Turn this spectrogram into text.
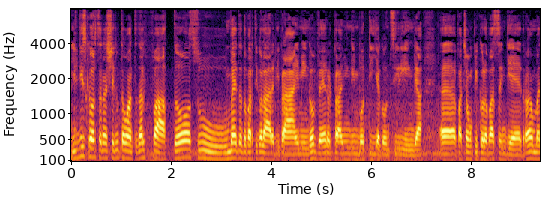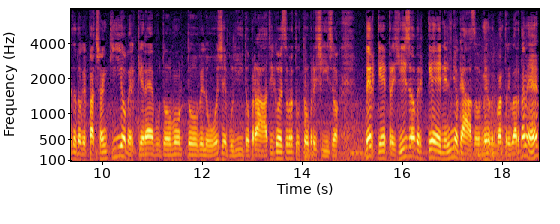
Il discorso nasce tutto quanto dal fatto su un metodo particolare di priming, ovvero il priming in bottiglia con siringa. Eh, facciamo un piccolo passo indietro, è un metodo che faccio anch'io perché reputo molto veloce, pulito, pratico e soprattutto preciso. Perché preciso? Perché nel mio caso, almeno per quanto riguarda me,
